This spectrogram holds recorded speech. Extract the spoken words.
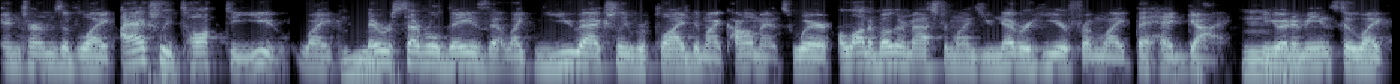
in terms of like, I actually talked to you. Like, mm-hmm. there were several days that like you actually replied to my comments where a lot of other masterminds you never hear from like the head guy. Mm-hmm. You know what I mean? So, like,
